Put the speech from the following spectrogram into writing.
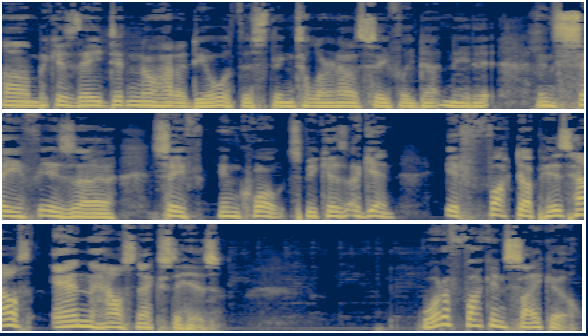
um, because they didn't know how to deal with this thing to learn how to safely detonate it. And safe is uh, safe in quotes because again, it fucked up his house and the house next to his. What a fucking psycho.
